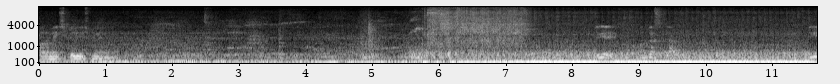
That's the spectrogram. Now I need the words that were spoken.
para ma-experience mo yun. Sige, mag-gas ka. Sige.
